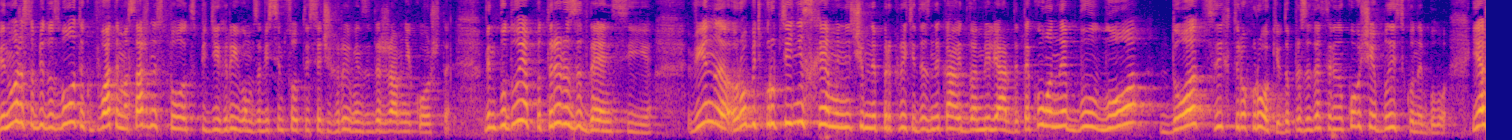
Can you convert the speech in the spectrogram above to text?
Він може собі дозволити купувати масажний столик з підігрівом за 800 тисяч гривень за державні кошти. Він будує по три резиденції. Він робить корупційні схеми, нічим не прикриті, де зникають 2 мільярди. Такого не було до цих трьох років. До президентства Януковича і близько не було. Я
